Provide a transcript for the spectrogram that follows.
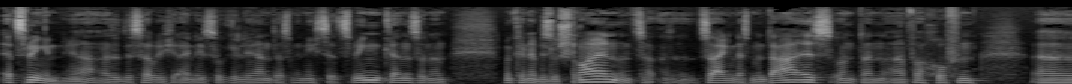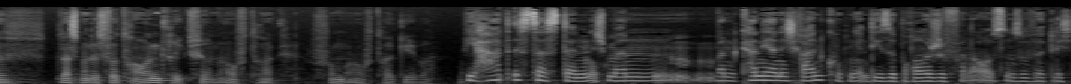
erzwingen. Ja, also das habe ich eigentlich so gelernt, dass man nichts erzwingen kann, sondern man kann ein bisschen streuen und zeigen, dass man da ist und dann einfach hoffen, äh, dass man das Vertrauen kriegt für einen Auftrag vom Auftraggeber. Wie hart ist das denn? Ich meine, man kann ja nicht reingucken in diese Branche von außen so wirklich.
